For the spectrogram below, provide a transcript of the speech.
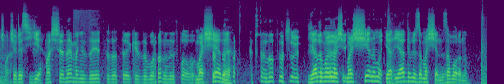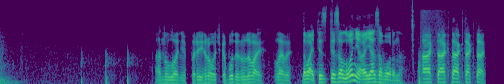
Ч- Ма- Через є. Мащене, мені здається, за це якесь заборонене слово. Машини. Заслужую. Я Ну, думаю, так маш... і- машини. ма- Я, я дивлюсь за машини, за вороном. А ну, Лоні, переігровочка буде, ну давай, леви. Давай, ти, ти за Лоні, а я за ворона. Так, так, так, так, так.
